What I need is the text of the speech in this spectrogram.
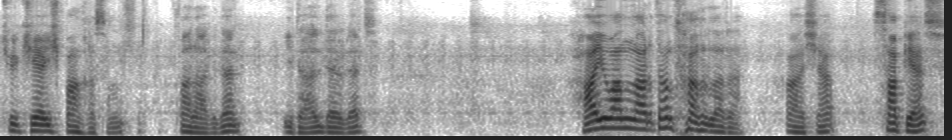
Türkiye İş Bankası'nın Farabi'den İdeal Devlet. Hayvanlardan tanrılara. Haşa. Sapiens.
